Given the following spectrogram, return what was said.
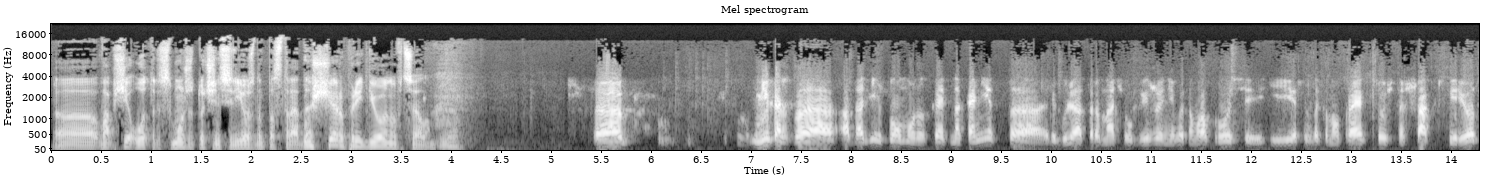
вообще отрасль может очень серьезно пострадать. Ущерб региону в целом. Да. Э, мне кажется, одним словом можно сказать, наконец-то регулятор начал движение в этом вопросе, и этот законопроект точно шаг вперед.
